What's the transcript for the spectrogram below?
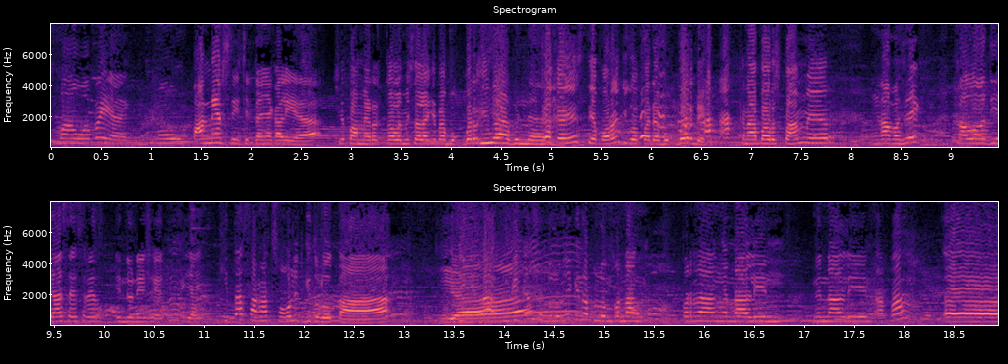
mau apa ya? Mau pamer sih ceritanya kali ya. Si pamer kalau misalnya kita bukber gitu. Iya, benar. Enggak kayaknya setiap orang juga pada bukber deh. Kenapa harus pamer? Enggak maksudnya kalau di aksesoris Indonesia itu ya kita sangat solid gitu loh, Tak. Iya. kita- mungkin kan sebelumnya kita belum pernah pernah ngenalin ngenalin apa eh,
